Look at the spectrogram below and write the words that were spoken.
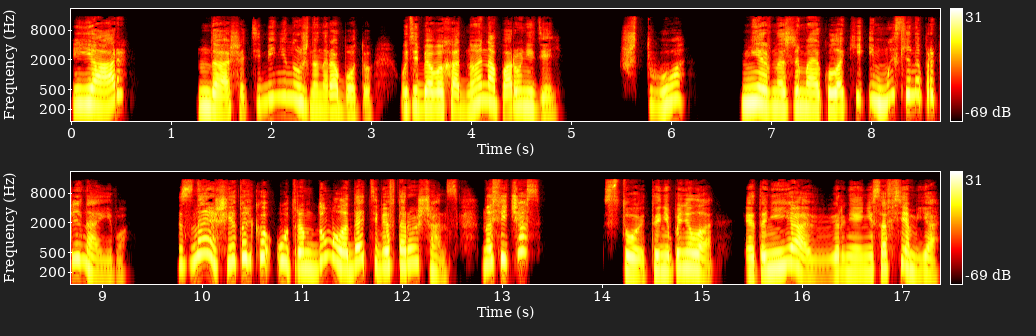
«Яр?» «Даша, тебе не нужно на работу. У тебя выходной на пару недель». «Что?» Нервно сжимая кулаки и мысленно проклиная его. «Знаешь, я только утром думала дать тебе второй шанс, но сейчас «Стой, ты не поняла. Это не я, вернее, не совсем я».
